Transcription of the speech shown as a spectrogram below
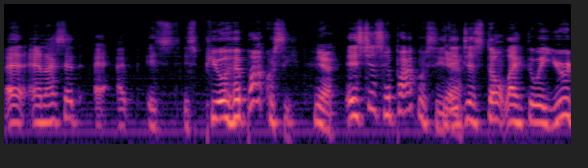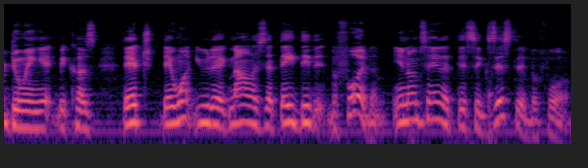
And, and I said, I, I, "It's it's pure hypocrisy. Yeah. It's just hypocrisy. They just don't like the way you're doing it because they they want you to acknowledge that they did it before them. You know what I'm saying? That this existed before. them.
